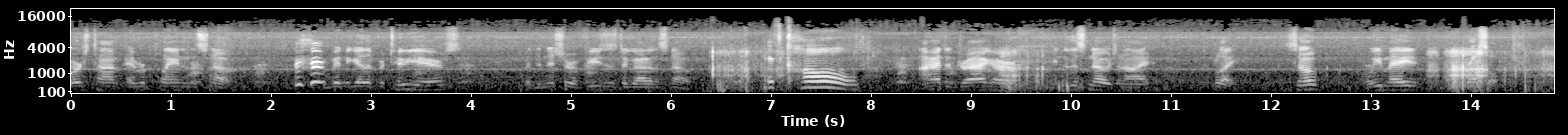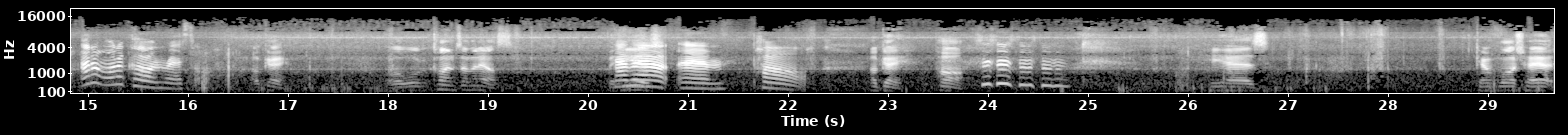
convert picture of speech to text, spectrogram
first time ever playing in the snow. We've been together for two years, but Denisha refuses to go out in the snow. It's cold. I had to drag her into the snow tonight to play. So, we made Russell. I don't want to call him Russell. Okay. Well, we'll call him something else. But How about um Paul? Okay, Paul. He has camouflage hat,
